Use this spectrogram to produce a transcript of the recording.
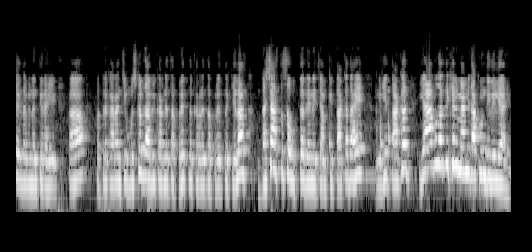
एकदा विनंती राहील का पत्रकारांची मुस्कटदाबी करण्याचा प्रयत्न करण्याचा प्रयत्न केलाच दशास तसं उत्तर देण्याची आमची ताकद आहे. आणि ही ताकद या अगोदर देखील आम्ही दाखवून दिलेली आहे.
